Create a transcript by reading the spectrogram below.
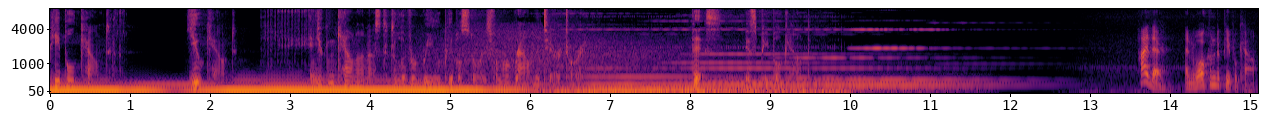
People count. You count. And you can count on us to deliver real people stories from around the territory. This is People Count. Hi there, and welcome to People Count.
